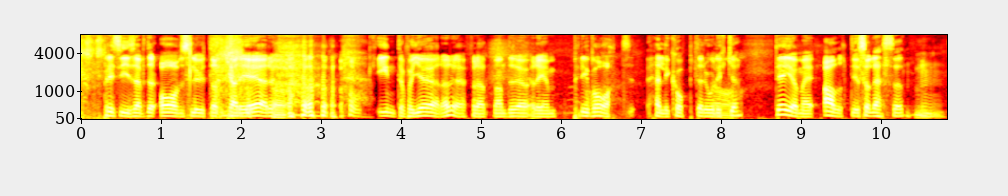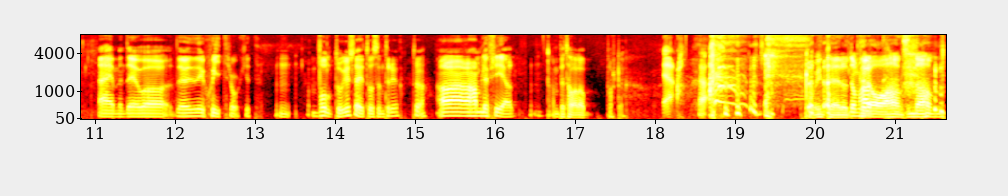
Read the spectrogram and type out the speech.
precis efter avslutad karriär och inte få göra det för att man dör i en privat helikopterolycka. Ja. Det gör mig alltid så ledsen. Mm. Nej, men det var det, det är skittråkigt. Våldtog en tjej 2003, tror jag. Ja, han blev friad. Han betalade bort det. Kom inte här och De dra har- hans namn.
